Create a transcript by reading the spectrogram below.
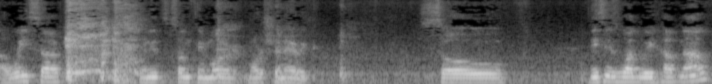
a wizard. we need something more more generic. So this is what we have now,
